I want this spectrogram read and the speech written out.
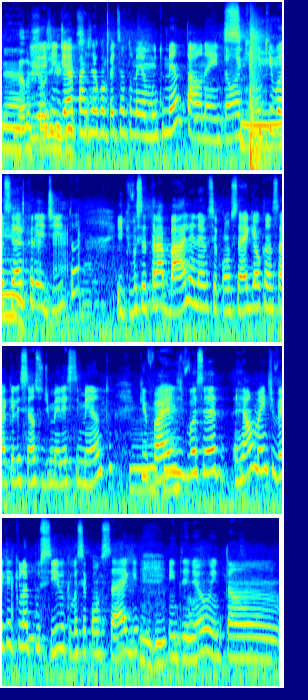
É. dando E show hoje de em dia a parte da competição também é muito mental, né? Então Sim. aquilo que você acredita e que você trabalha, né? Você consegue alcançar aquele senso de merecimento que Uhum. faz você realmente ver que aquilo é possível, que você consegue, Uhum. entendeu? Então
